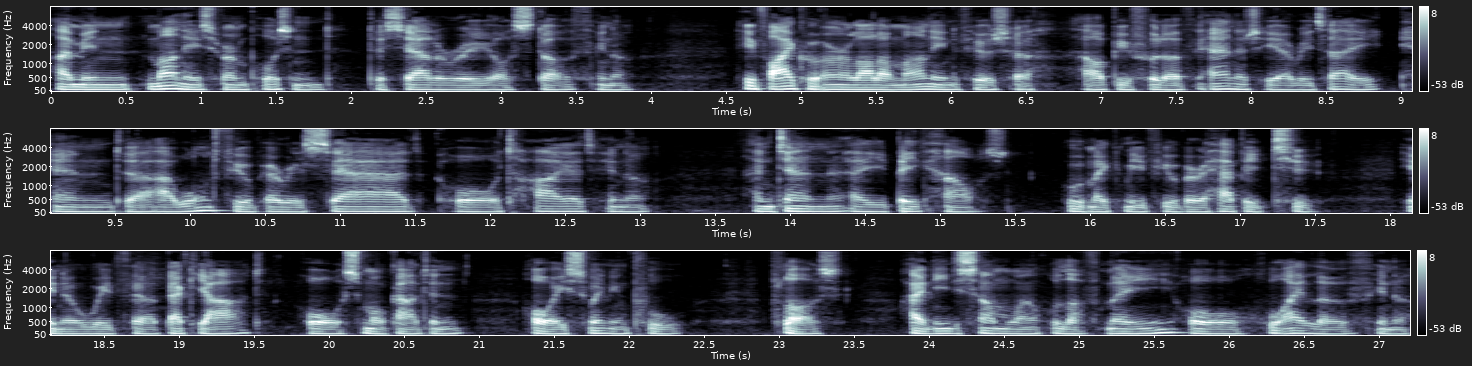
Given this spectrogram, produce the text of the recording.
I mean, money is very important. The salary or stuff, you know. If I could earn a lot of money in the future, I'll be full of energy every day, and uh, I won't feel very sad or tired, you know. And then a big house would make me feel very happy too, you know, with a backyard or small garden or a swimming pool. Plus, I need someone who loves me or who I love, you know,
